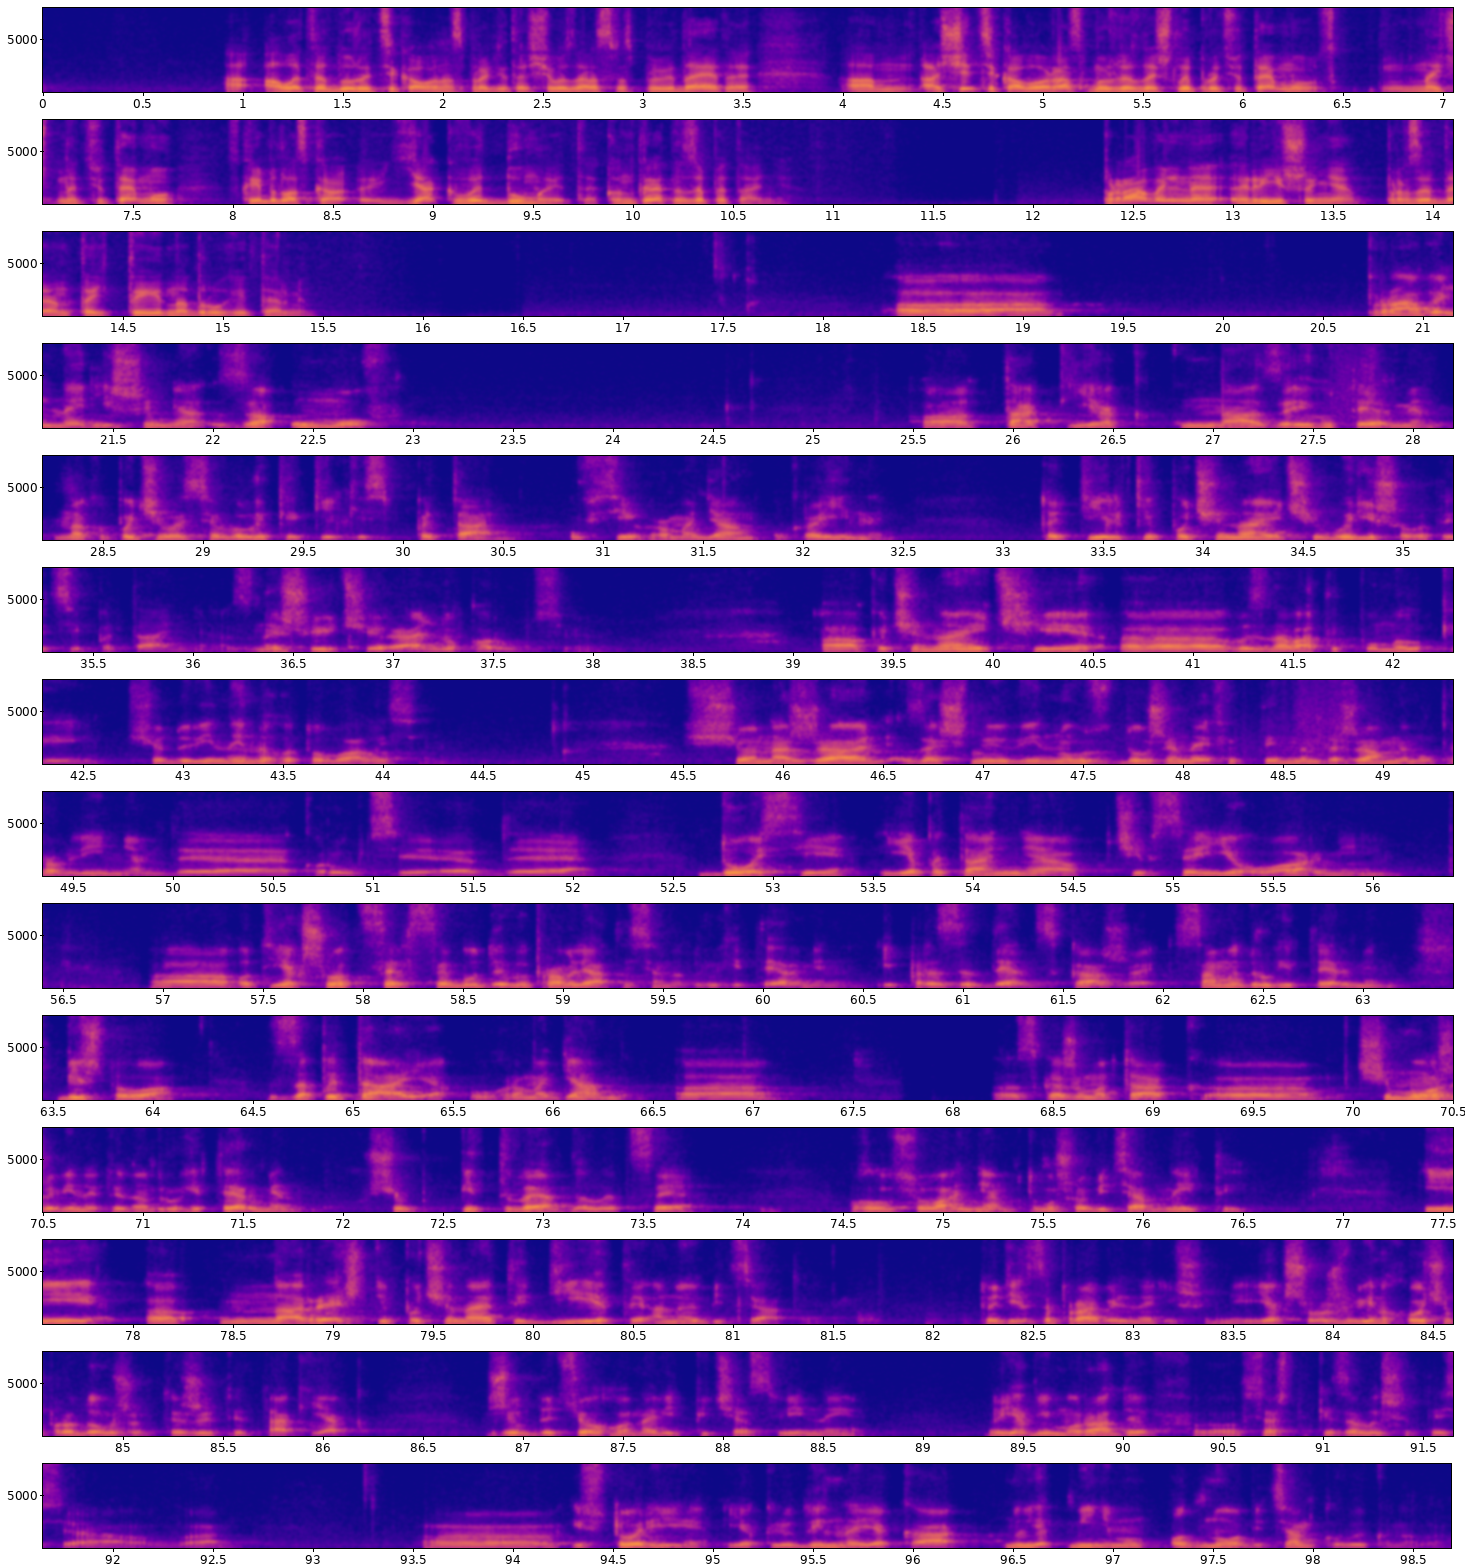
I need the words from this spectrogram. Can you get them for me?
А, але це дуже цікаво, насправді, те, що ви зараз розповідаєте. А, а ще цікаво, раз ми вже зайшли про цю тему на, цю тему. Скажіть, будь ласка, як ви думаєте, конкретне запитання? Правильне рішення президента йти на другий термін? Е, правильне рішення за умов. Е, так як на, за його термін накопичилася велика кількість питань у всіх громадян України, то тільки починаючи вирішувати ці питання, знищуючи реальну корупцію, починаючи е, визнавати помилки, що до війни не готувалися, що, на жаль, зайшли в війну з дуже неефективним державним управлінням, де корупція, де досі є питання, чи все є у армії. От якщо це все буде виправлятися на другий термін, і президент скаже саме другий термін, більш того, запитає у громадян, скажімо так, чи може він йти на другий термін, щоб підтвердили це голосуванням, тому що обіцяв не йти. І нарешті починаєте діяти, а не обіцяти. Тоді це правильне рішення. Якщо ж він хоче продовжувати жити так, як жив до цього, навіть під час війни, ну я б йому радив е, все ж таки залишитися в е, історії як людина, яка, ну, як мінімум, одну обіцянку виконала,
